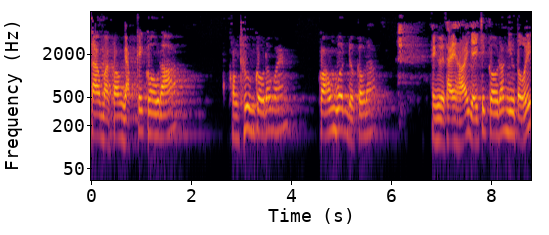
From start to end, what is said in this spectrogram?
Sao mà con gặp cái cô đó? Con thương cô đó quá. Con không quên được cô đó. Thì người thầy hỏi, vậy chứ cô đó nhiêu tuổi?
